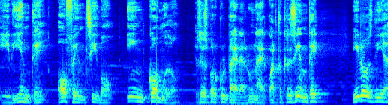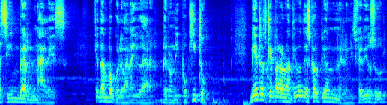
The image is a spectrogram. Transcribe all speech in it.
hiriente, ofensivo, incómodo. Eso es por culpa de la luna de cuarto creciente y los días invernales, que tampoco le van a ayudar, pero ni poquito. Mientras que para los nativos de Escorpión en el hemisferio sur,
